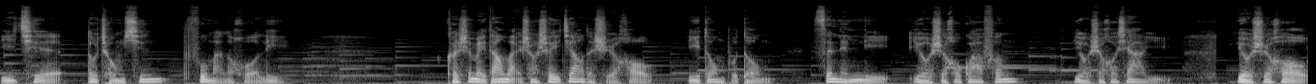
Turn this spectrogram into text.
一切都重新富满了活力。可是每当晚上睡觉的时候，一动不动，森林里有时候刮风，有时候下雨，有时候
